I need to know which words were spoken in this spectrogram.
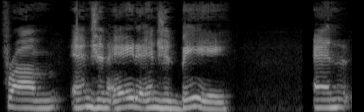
from engine A to engine B and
